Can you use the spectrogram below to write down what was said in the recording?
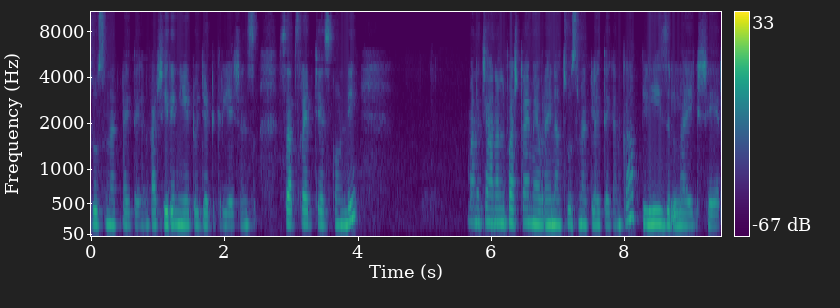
చూసినట్టయితే కనుక Shirin A to Z creations subscribe చేసుకోండి. మన ఛానల్ ఫస్ట్ టైం ఎవరైనా చూసినట్లయితే కనుక ప్లీజ్ లైక్ షేర్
